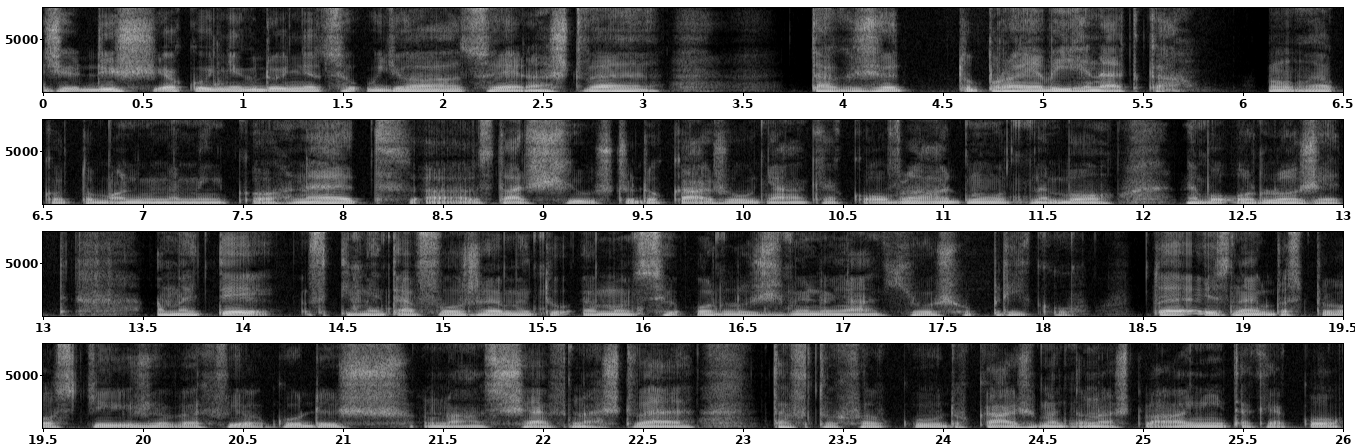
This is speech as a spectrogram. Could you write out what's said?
Že když jako někdo něco udělá, co je naštvé, takže to projeví hnedka. No, jako to malý miminko hned, a starší už to dokážou nějak jako ovládnout nebo, nebo odložit. A my ty, v té metafoře my tu emoci odložíme do nějakého šuplíku. To je i znak dospělosti, že ve chvílku, když nás šéf naštve, tak v tu chvilku dokážeme to naštvání tak jako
